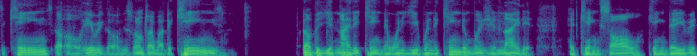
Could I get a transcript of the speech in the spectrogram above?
the kings. oh, here we go. This is what I'm talking about. The kings of the United Kingdom when he, when the kingdom was united, had King Saul, King David,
